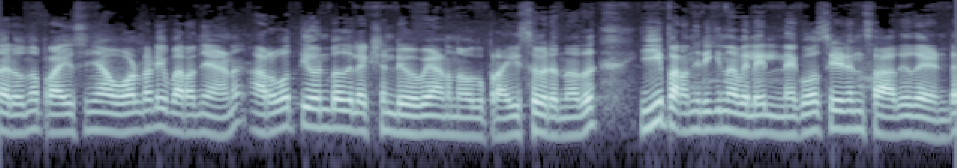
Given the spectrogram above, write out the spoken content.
തരുന്നു പ്രൈസ് ഞാൻ ഓൾറെഡി പറഞ്ഞതാണ്. അറുപത്തി ഒൻപത് ലക്ഷം രൂപയാണ് നമുക്ക് പ്രൈസ് വരുന്നത്. ഈ പറഞ്ഞിരിക്കുന്ന വിലയിൽ നെഗോസിയേഷൻ സാധ്യതയുണ്ട്.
